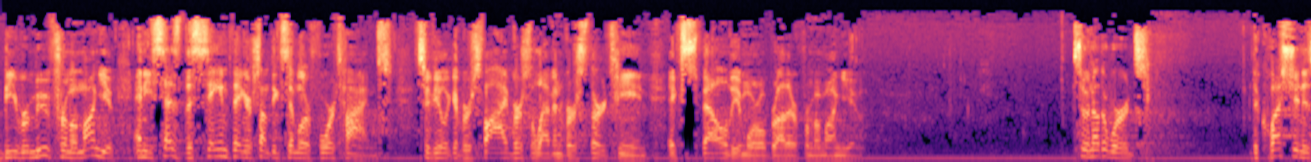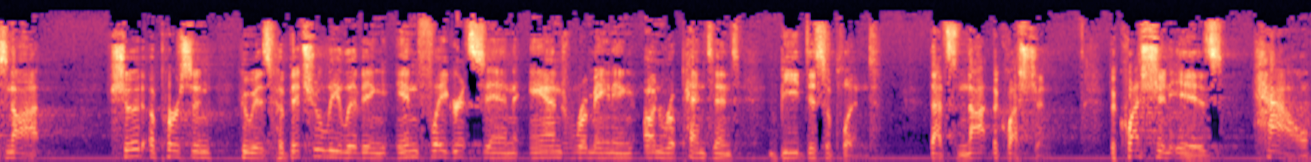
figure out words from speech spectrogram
be removed from among you. And he says the same thing or something similar four times. So if you look at verse 5, verse 11, verse 13, expel the immoral brother from among you. So, in other words, the question is not should a person who is habitually living in flagrant sin and remaining unrepentant be disciplined? That's not the question. The question is how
